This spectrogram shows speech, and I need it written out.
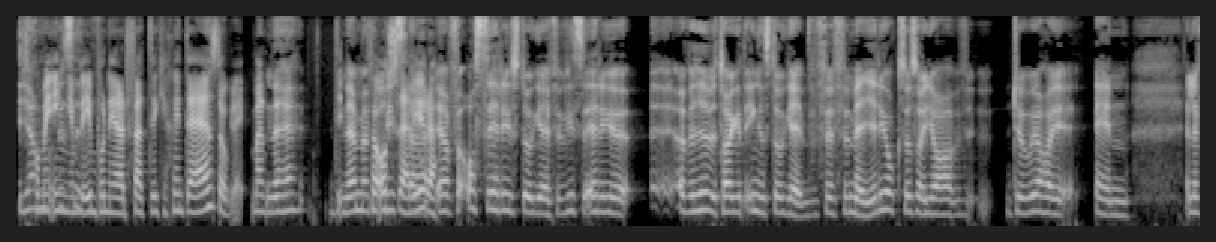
Ja, kommer ingen precis. bli imponerad för att det kanske inte är en stor grej. Men nej. det, Nej, men för oss vissa, är det ju det. Ja, för oss är det ju stor grej. För vissa är det ju eh, överhuvudtaget ingen stor grej. För, för mig är det ju också så, jag, du och jag har ju en, eller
